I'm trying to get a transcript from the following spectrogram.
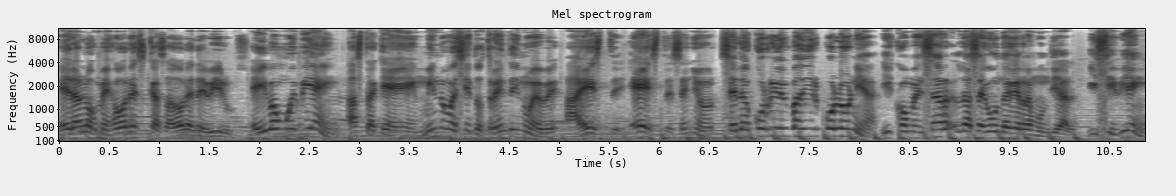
eran los mejores cazadores de virus. E iban muy bien, hasta que en 1939 a este, este señor, se le ocurrió invadir Polonia y comenzar la Segunda Guerra Mundial. Y si bien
